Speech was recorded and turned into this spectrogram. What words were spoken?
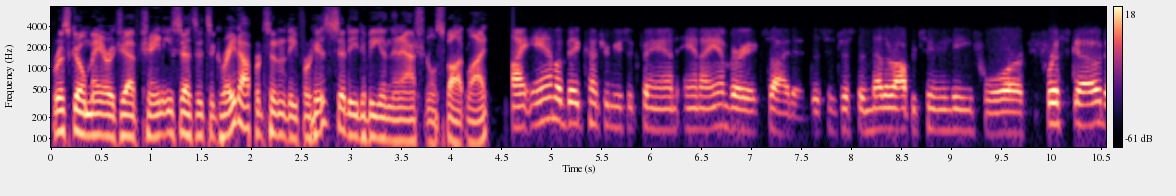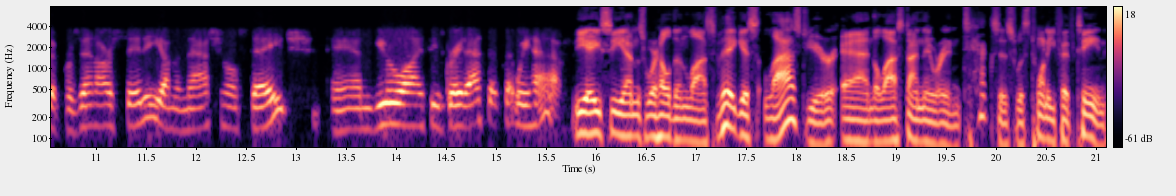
Frisco Mayor Jeff Cheney says it's a great opportunity for his city to be in the national spotlight. I am a big country music fan, and I am very excited. This is just another opportunity for Frisco to present our city on the national stage and utilize these great assets that we have. The ACMs were held in Las Vegas last year, and the last time they were in Texas was 2015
